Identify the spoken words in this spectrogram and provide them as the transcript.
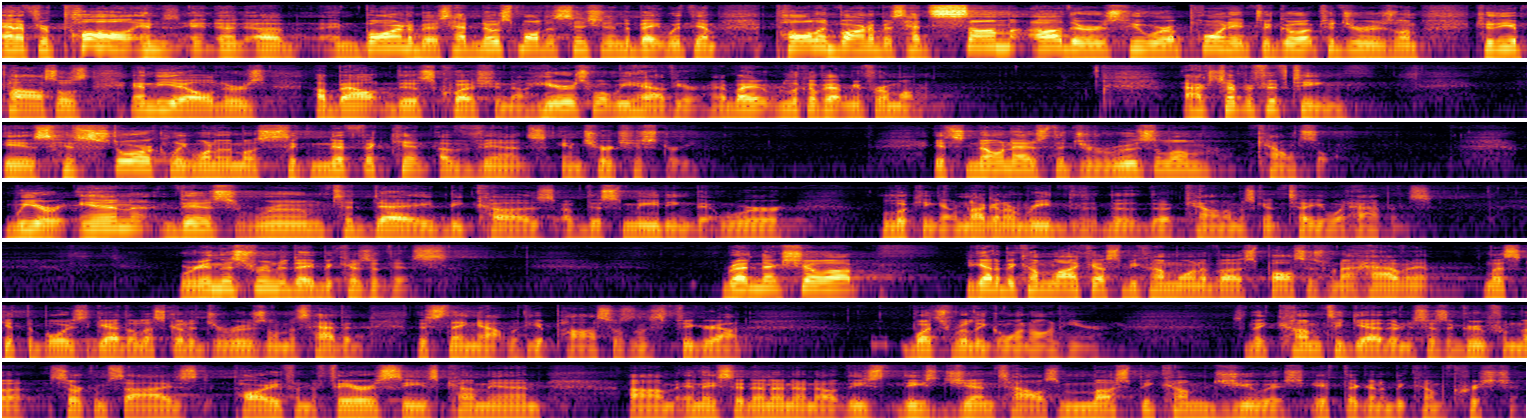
And after Paul and, and, uh, and, Barnabas had no small dissension and debate with them, Paul and Barnabas had some others who were appointed to go up to Jerusalem to the apostles and the elders about this question. Now, here's what we have here. Everybody, look up at me for a moment. Acts chapter 15 is historically one of the most significant events in church history. It's known as the Jerusalem Council. We are in this room today because of this meeting that we're looking at. I'm not going to read the, the, the account, I'm just going to tell you what happens. We're in this room today because of this. Rednecks show up. You got to become like us become one of us. Paul says, We're not having it. Let's get the boys together. Let's go to Jerusalem. Let's have it, this thing out with the apostles. Let's figure out what's really going on here. So they come together, and it says a group from the circumcised party, from the Pharisees, come in, um, and they said, No, no, no, no. These, these Gentiles must become Jewish if they're going to become Christian.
